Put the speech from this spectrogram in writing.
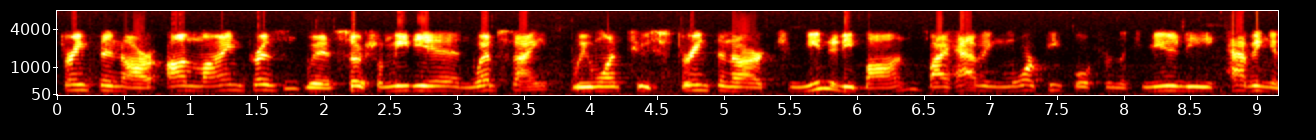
strengthen our online presence with social media and website. We want to strengthen our community bonds by having more people from the community having a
